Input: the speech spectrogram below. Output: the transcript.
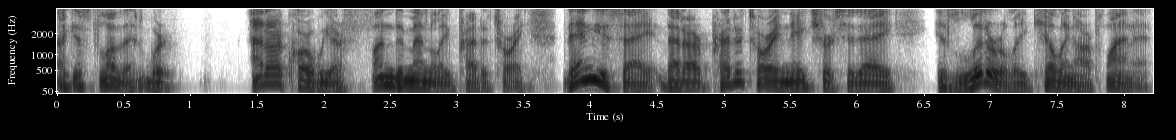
I just love that. We're at our core, we are fundamentally predatory. Then you say that our predatory nature today is literally killing our planet.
